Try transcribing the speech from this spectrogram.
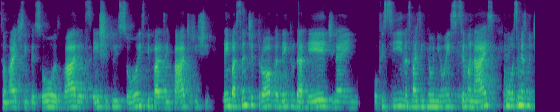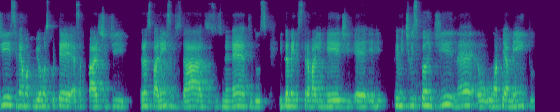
são mais de 100 pessoas, várias instituições que fazem parte, a gente tem bastante troca dentro da rede, né, em oficinas, mas em reuniões semanais. Como você mesmo disse, né, o Biomas por ter essa parte de transparência dos dados, dos métodos e também desse trabalho em rede, é, ele permitiu expandir né, o, o, mapeamento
